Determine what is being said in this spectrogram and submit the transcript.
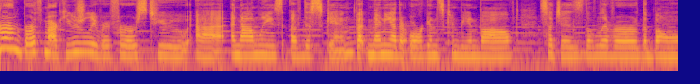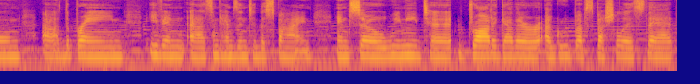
term birthmark usually refers to uh, anomalies of the skin, but many other organs can be involved, such as the liver, the bone, uh, the brain, even uh, sometimes into the spine. And so we need to draw together a group of specialists that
